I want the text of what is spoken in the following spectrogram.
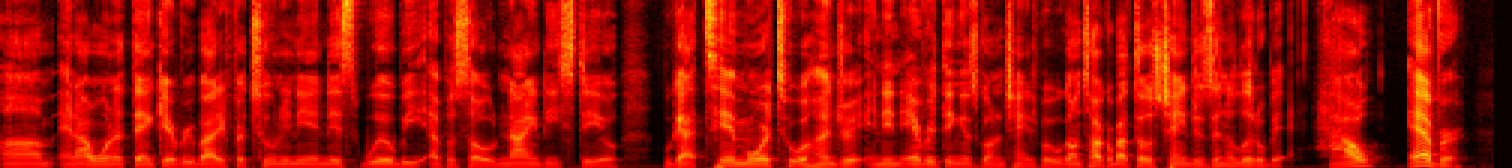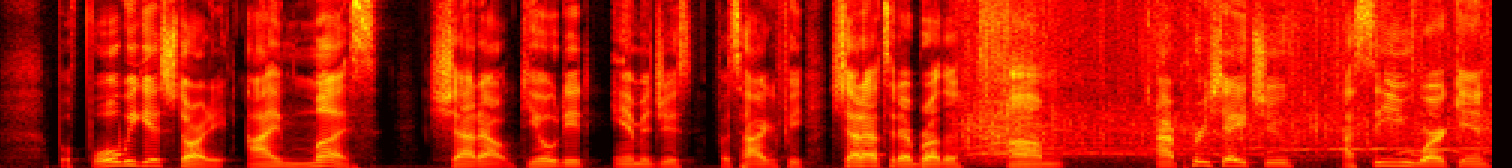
Um, and I want to thank everybody for tuning in. This will be episode 90 still. We got 10 more to 100, and then everything is going to change. But we're going to talk about those changes in a little bit. However, before we get started, I must shout out Gilded Images Photography. Shout out to that brother. Um, I appreciate you. I see you working.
